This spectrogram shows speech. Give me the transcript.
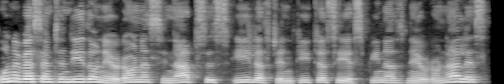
Una vez entendido neuronas, sinapsis y las dentitas y espinas neuronales,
